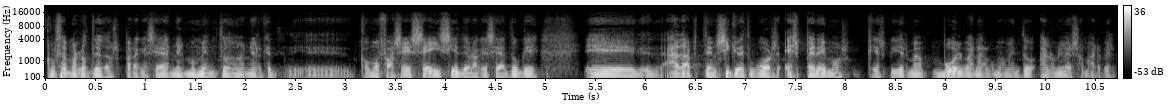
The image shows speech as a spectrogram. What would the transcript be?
crucemos los dedos para que sea en el momento en el que, eh, como fase 6, 7 o la que sea, toque, eh, adapten Secret Wars. Esperemos que Spider-Man vuelva en algún momento al universo Marvel.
